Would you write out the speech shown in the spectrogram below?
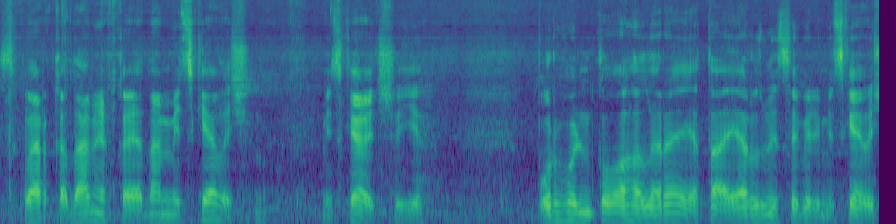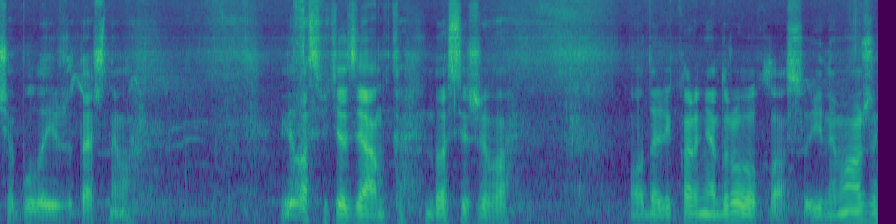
Сквер Кадамівка і Адам Міцкевич. Ну, Міцкевич ще є. Пургольникова галерея, та я розумію, це біля Міцкевича було і вже теж нема. Віла Світязянка досі жива. Водолікарня другого класу, її нема вже.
